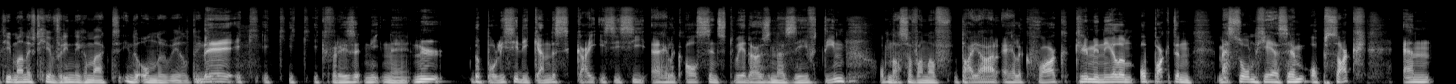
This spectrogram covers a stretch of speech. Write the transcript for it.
Die man heeft geen vrienden gemaakt in de onderwereld. ik. Nee, ik, ik, ik, ik vrees het niet, nee. Nu, de politie die kende Sky ICC eigenlijk al sinds 2017, omdat ze vanaf dat jaar eigenlijk vaak criminelen oppakten met zo'n gsm op zak. En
